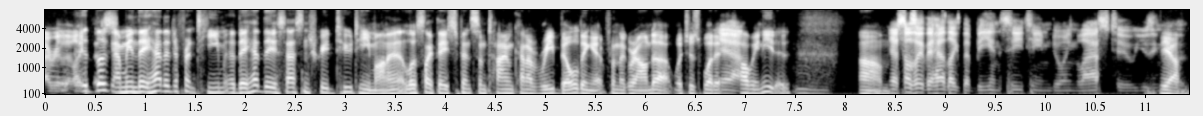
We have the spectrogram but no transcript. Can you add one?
I really like it this. look, I mean, they had a different team. They had the Assassin's Creed 2 team on it. It looks like they spent some time kind of rebuilding it from the ground up, which is what it Yeah. probably needed. Mm. Um, yeah, it sounds like they had like the B and C team doing the last two using Yeah. the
